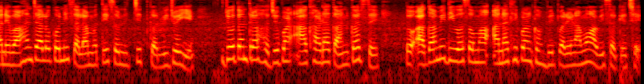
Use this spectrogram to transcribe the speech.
અને વાહન ચાલકોની સલામતી સુનિશ્ચિત કરવી જોઈએ. જો તંત્ર હજુ પણ આ ખાડા કાન કરશે, તો આગામી દિવસોમાં આનાથી પણ ગંભીર પરિણામો આવી શકે છે.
